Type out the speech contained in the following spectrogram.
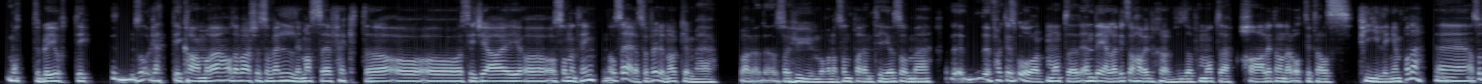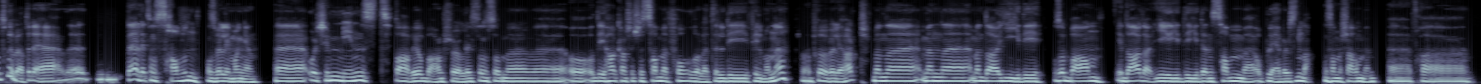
måtte bli gjort i rett i kamera, og det var ikke så veldig masse effekter og, og CGI og, og, sånne ting. Og så er det selvfølgelig noe med altså humoren og sånt på den tida som eh, faktisk òg på en måte En del av det har vi prøvd å på en måte ha litt den der 80-tallsfeelingen på det. Eh, og så tror jeg at det er, det er litt sånn savn hos veldig mange. Eh, og ikke minst, da har vi jo barn sjøl, liksom, eh, og, og, de har kanskje ikke samme forholdet til de filmene. Jeg prøver veldig hardt, men, eh, men, men da gir de også barn i dag da, gir de den samme opplevelsen, da, den samme sjarmen fra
